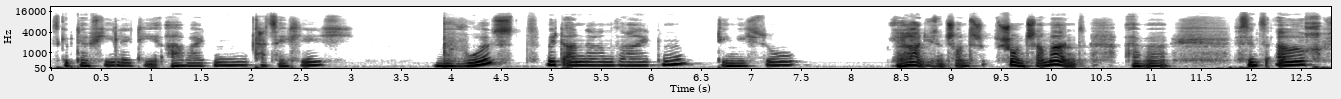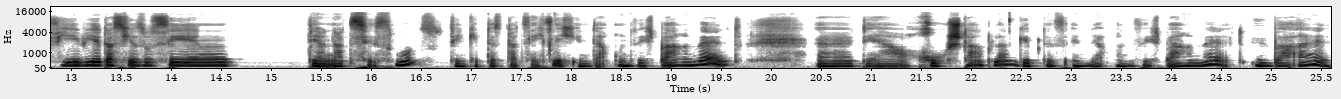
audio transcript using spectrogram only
Es gibt ja viele, die arbeiten tatsächlich bewusst mit anderen Seiten, die nicht so, ja, die sind schon, schon charmant, aber das sind auch, wie wir das hier so sehen, der Narzissmus, den gibt es tatsächlich in der unsichtbaren Welt. Äh, der Hochstapler gibt es in der unsichtbaren Welt. Überall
